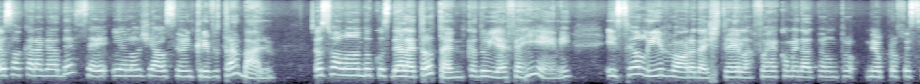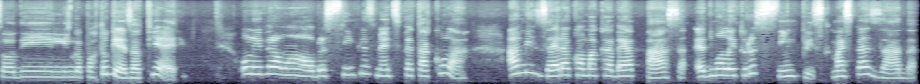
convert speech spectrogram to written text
Eu só quero agradecer e elogiar o seu incrível trabalho. Eu sou aluna do curso de Eletrotécnica do IFRN e seu livro, A Hora da Estrela, foi recomendado pelo meu professor de língua portuguesa, Altieri. O livro é uma obra simplesmente espetacular. A miséria como a Macabea passa é de uma leitura simples, mas pesada.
